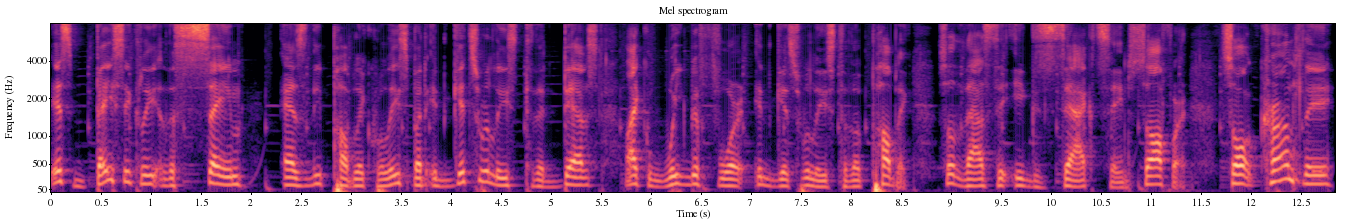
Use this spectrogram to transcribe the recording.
is basically the same as the public release, but it gets released to the devs like a week before it gets released to the public. So that's the exact same software. So currently,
